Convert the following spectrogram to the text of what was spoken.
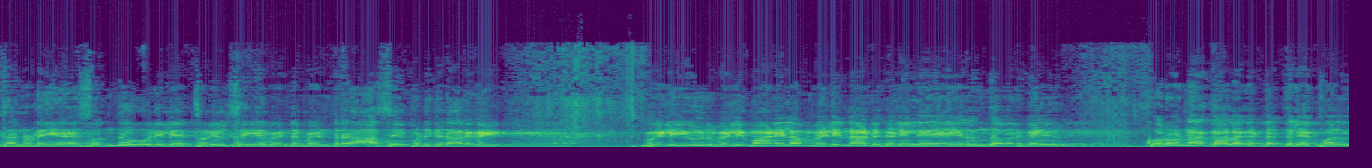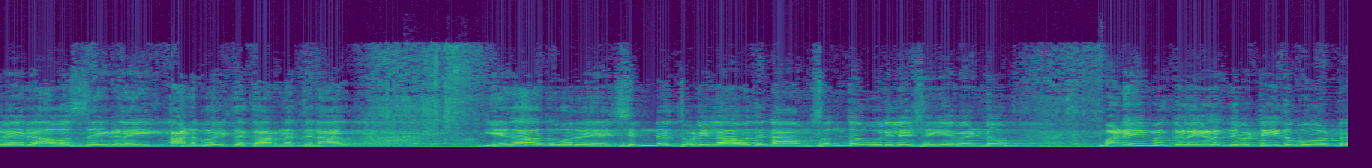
தன்னுடைய சொந்த ஊரிலே தொழில் செய்ய வேண்டும் என்று ஆசைப்படுகிறார்கள். வெளியூர் வெளிமாநிலம் வெளிநாடுகளிலே இருந்தவர்கள் கொரோனா காலகட்டத்திலே பல்வேறு அவஸ்தைகளை அனுபவித்த காரணத்தினால் ஏதாவது ஒரு சின்ன தொழிலாவது நாம் சொந்த ஊரிலே செய்ய வேண்டும். மனைவி மக்களை இழந்துவிட்டு இது போன்ற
